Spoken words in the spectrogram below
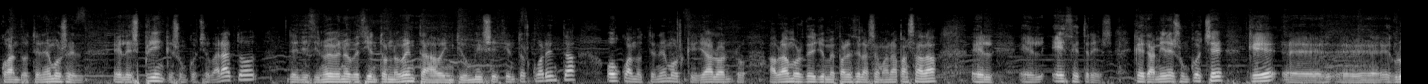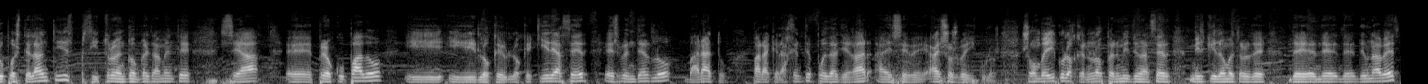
cuando tenemos el, el Sprint, que es un coche barato, de 19.990 a 21.640, o cuando tenemos, que ya lo, hablamos de ello, me parece, la semana pasada, el, el EC3, que también es un coche que eh, eh, el grupo Stellantis, Citroën concretamente, se ha eh, preocupado y, lo, que, lo que quiere hacer es venderlo barato para que la gente pueda llegar a, ese, a esos vehículos. Son vehículos que no nos permiten hacer mil kilómetros de, de, una vez,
